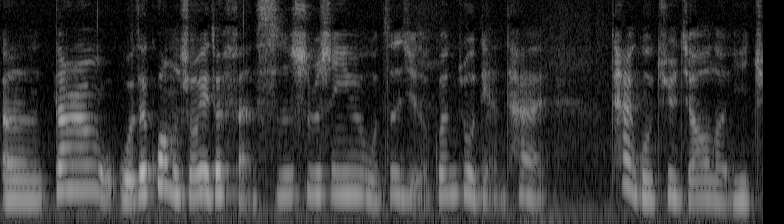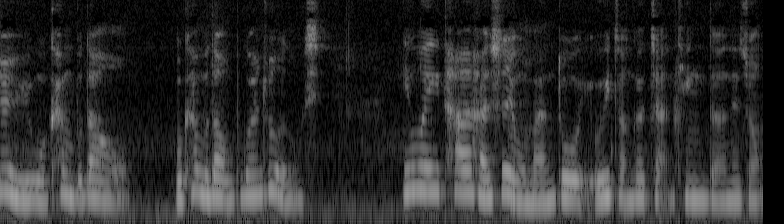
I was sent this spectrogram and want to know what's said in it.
嗯，当然，我在逛的时候也在反思，是不是因为我自己的关注点太太过聚焦了，以至于我看不到我看不到我不关注的东西。因为它还是有蛮多，有一整个展厅的那种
